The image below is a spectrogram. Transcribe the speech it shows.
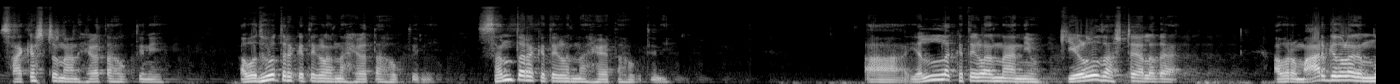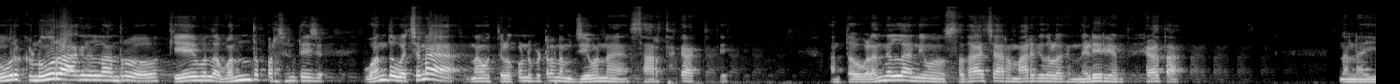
ಸಾಕಷ್ಟು ನಾನು ಹೇಳ್ತಾ ಹೋಗ್ತೀನಿ. ಅವಧೂತರ ಕಥೆಗಳನ್ನು ಹೇಳ್ತಾ ಹೋಗ್ತೀನಿ. ಸಂತರ ಕಥೆಗಳನ್ನು ಹೇಳ್ತಾ ಹೋಗ್ತೀನಿ. ಆ ಎಲ್ಲ ಕಥೆಗಳನ್ನು ನೀವು ಕೇಳುವುದು ಅಷ್ಟೇ ಅಲ್ಲದ ಅವರ ಮಾರ್ಗದೊಳಗೆ ನೂರಕ್ಕೆ ನೂರು ಆಗಲಿಲ್ಲ ಅಂದ್ರೂ ಕೇವಲ ಒಂದು ಪರ್ಸೆಂಟೇಜ್ ಒಂದು ವಚನ ನಾವು ತಿಳ್ಕೊಂಡು ಬಿಟ್ರೆ ನಮ್ಮ ಜೀವನ ಸಾರ್ಥಕ ಆಗ್ತೈತಿ. ಅಂಥವುಗಳನ್ನೆಲ್ಲ ನೀವು ಸದಾಚಾರ ಮಾರ್ಗದೊಳಗೆ ನಡೀರಿ ಅಂತ ಹೇಳ್ತಾ ನನ್ನ ಈ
